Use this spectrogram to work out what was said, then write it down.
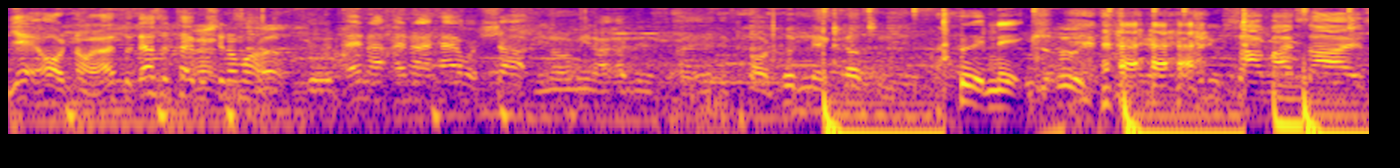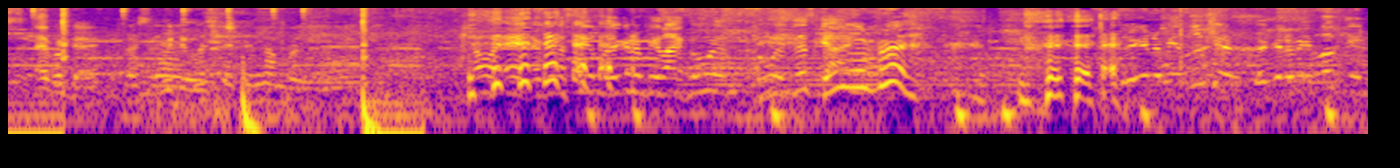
Yeah, oh no, that's, that's the type of shit I'm on. Alright, Good. And I, and I have a shop, you know what I mean? I, I just, I, it's called Hood Neck Customs. Hood Nick. I do side by sides, everything. Uh, we do. Let's get the numbers, man. No, hey, they're gonna see, they're gonna be like, who is, who is this guy? They're gonna be looking. They're gonna be looking.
